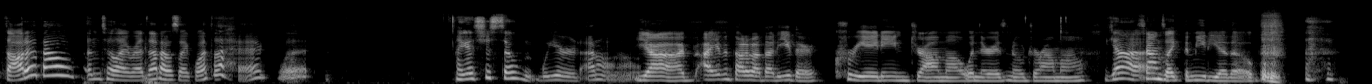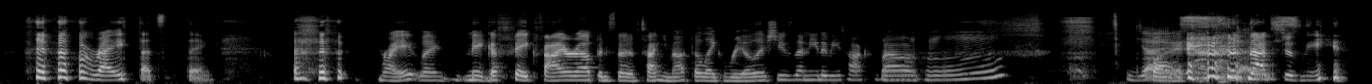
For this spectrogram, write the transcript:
thought about until I read that. I was like, what the heck? What? Like, it's just so weird. I don't know. Yeah, I, I haven't thought about that either. Creating drama when there is no drama. Yeah. Sounds like the media, though. right. That's the thing. right? Like, make a fake fire up instead of talking about the like real issues that need to be talked about. Mhm. But Yes. that's just me.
